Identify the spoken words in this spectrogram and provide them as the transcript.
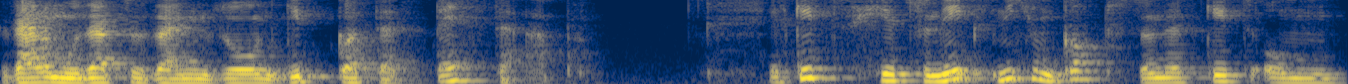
Salomo sagt zu seinem Sohn, gib Gott das Beste ab. Es geht hier zunächst nicht um Gott, sondern es geht um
